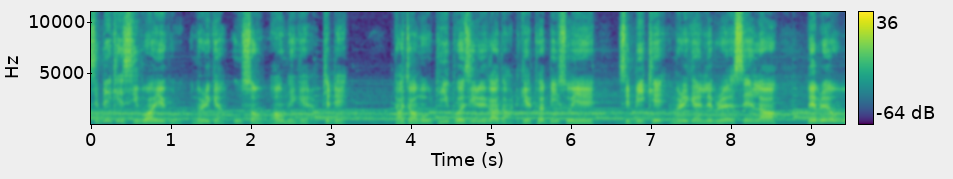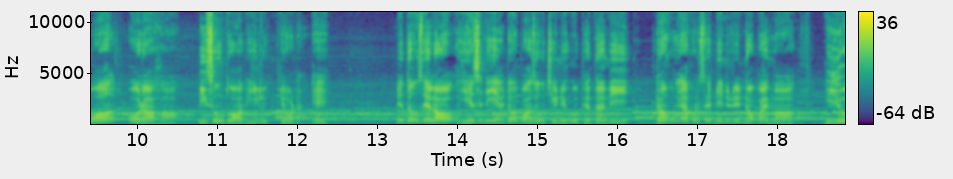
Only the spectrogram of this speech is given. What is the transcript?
စစ်ပစ်ခေတ်စီးပွားရေးကိုအမေရိကန်ဥဆောင်မောင်းနှင်ခဲ့တာဖြစ်တယ်။ဒါကြောင့်မို့ဒီအဖွဲ့အစည်းတွေကသာတကယ်ထွက်ပြီးဆိုရင်စစ်ပစ်ခေတ် American Liberal အစဉ်အလာ Liberal World Order ဟာပြီးဆုံးသွားပြီလို့ပြောနိုင်တယ်။ နှစ်30လောက်အရင်စနစ်ရဲ့အတော့အပါဆုံးအခြေအနေကိုဖျက်ဆီးပြီး1980ပြည့်နှစ်တွေနောက်ပိုင်းမှာ Neo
